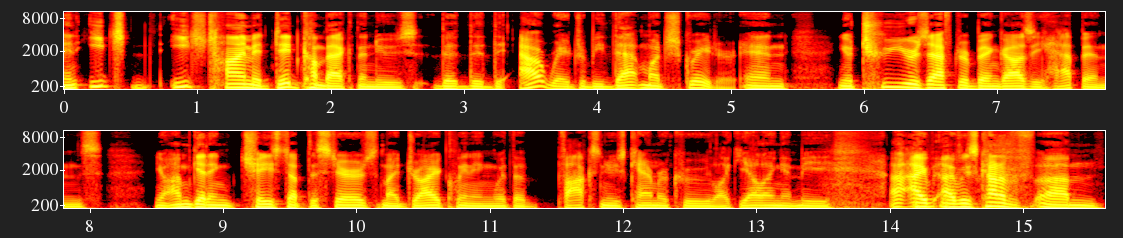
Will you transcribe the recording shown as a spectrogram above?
And each each time it did come back in the news, the, the the outrage would be that much greater. And you know, two years after Benghazi happens, you know, I'm getting chased up the stairs with my dry cleaning with a Fox News camera crew like yelling at me. I I, I was kind of um,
